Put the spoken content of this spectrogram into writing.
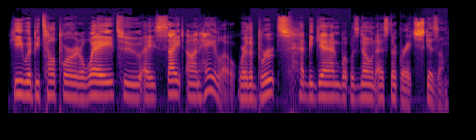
he would be teleported away to a site on Halo where the brutes had began what was known as the Great Schism,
